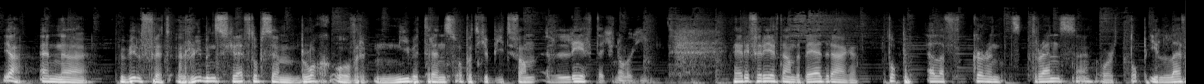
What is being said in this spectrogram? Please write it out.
Ja, en Wilfred Rubens schrijft op zijn blog over nieuwe trends op het gebied van leertechnologie. Hij refereert aan de bijdrage Top 11 Current Trends, of Top 11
